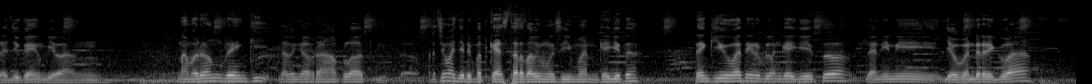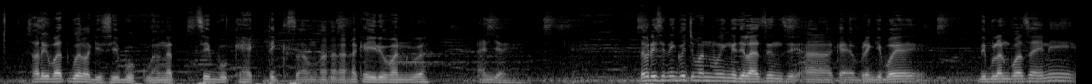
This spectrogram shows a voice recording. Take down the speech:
Ada juga yang bilang nama doang Brengki tapi nggak pernah upload gitu. Percuma jadi podcaster tapi musiman kayak gitu. Thank you banget yang udah bilang kayak gitu. Dan ini jawaban dari gue sorry banget gue lagi sibuk banget sibuk hektik sama kehidupan gue anjay. Tapi di sini gue cuman mau ngejelasin sih eh, kayak Brengki Boy di bulan puasa ini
